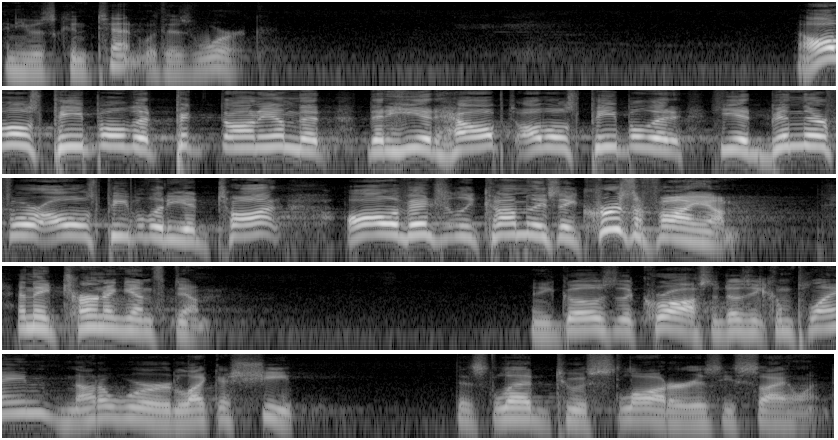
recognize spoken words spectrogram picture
And he was content with his work. All those people that picked on him, that, that he had helped, all those people that he had been there for, all those people that he had taught, all eventually come and they say, Crucify him! And they turn against him. And he goes to the cross. And does he complain? Not a word, like a sheep that's led to a slaughter is he silent.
